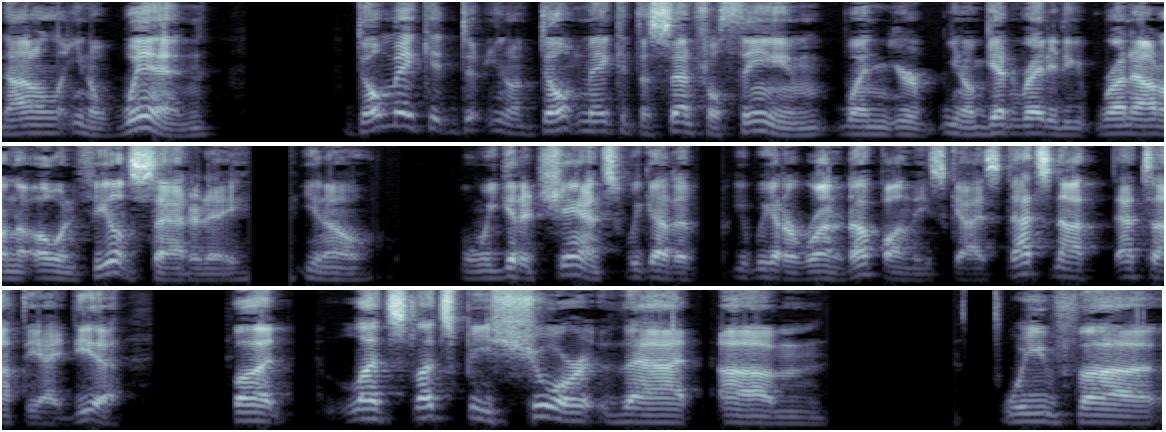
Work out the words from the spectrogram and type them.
not only you know win. Don't make it you know don't make it the central theme when you're you know getting ready to run out on the Owen Field Saturday. You know when we get a chance, we got to we got to run it up on these guys. That's not that's not the idea. But let's let's be sure that um, we've uh,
